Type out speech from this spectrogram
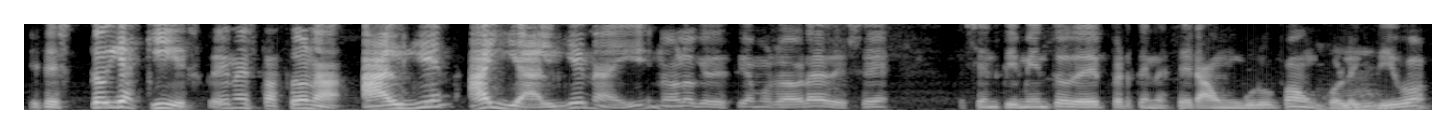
y dices, estoy aquí, estoy en esta zona, ¿alguien? ¿Hay alguien ahí? ¿No? Lo que decíamos ahora de ese sentimiento de pertenecer a un grupo, a un colectivo,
